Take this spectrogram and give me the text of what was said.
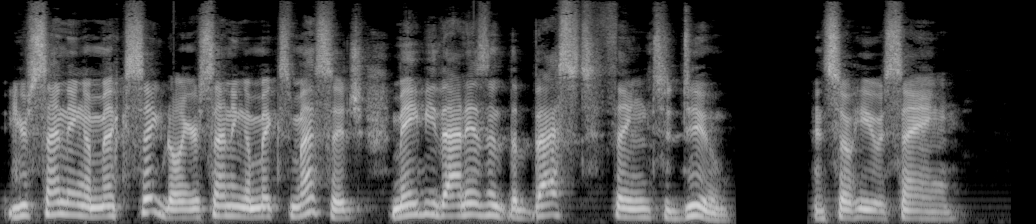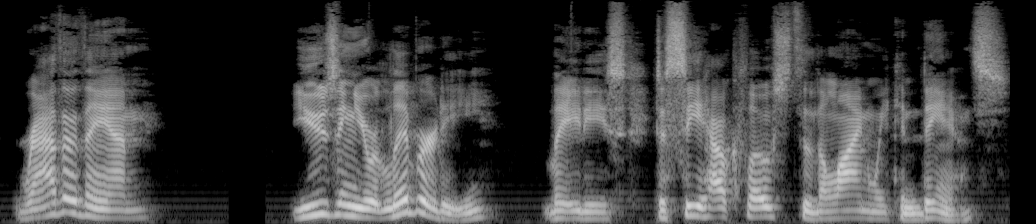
you're sending a mixed signal. You're sending a mixed message. Maybe that isn't the best thing to do. And so he was saying, rather than using your liberty, ladies, to see how close to the line we can dance,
